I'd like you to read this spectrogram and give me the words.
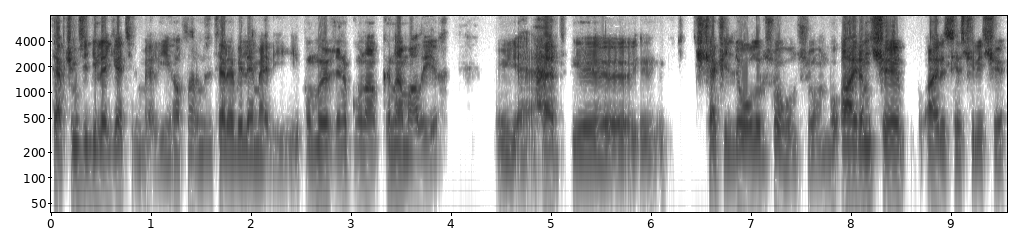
təpkimizi dilə gətirməliyik, haqlarımızı tələb eləməliyik. Bu mövzunu qınamalıyıq hər e, şəkildə olursa olsun. Bu ayrımçı, ayrı seçkiliçi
